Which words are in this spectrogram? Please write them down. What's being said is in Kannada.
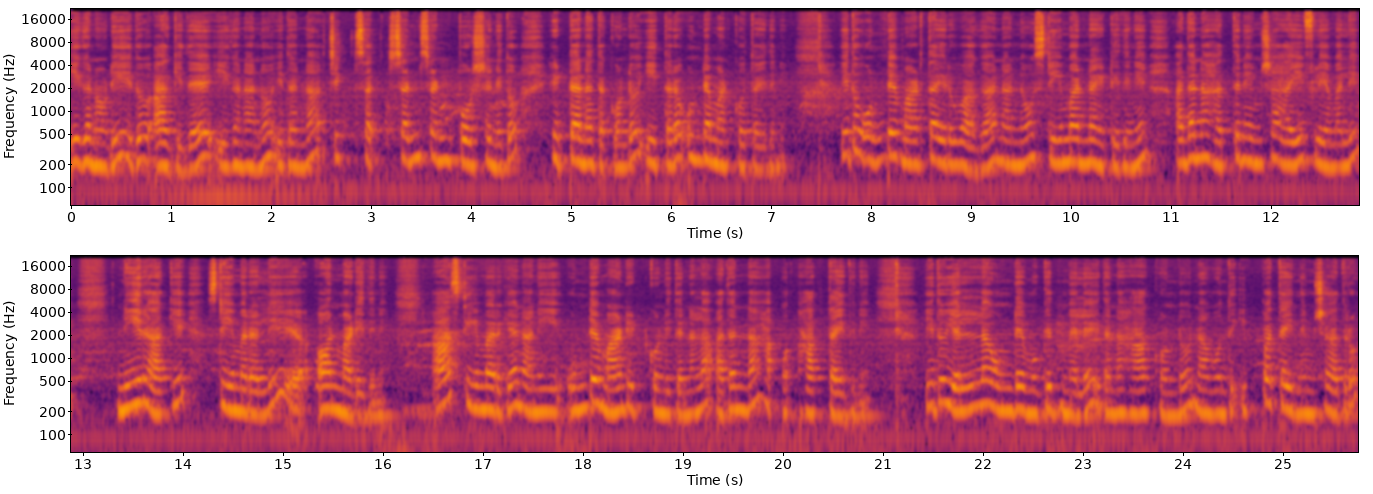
ಈಗ ನೋಡಿ ಇದು ಆಗಿದೆ. ಈಗ ನಾನು ಇದನ್ನು ಚಿಕ್ಕ ಸಣ್ಣ ಸಣ್ಣ ಪೋರ್ಷನ್ ಇದು ಹಿಟ್ಟನ್ನು ತಗೊಂಡು ಈ ಥರ ಉಂಡೆ ಮಾಡ್ಕೋತಾ ಇದ್ದೀನಿ. ಇದು ಉಂಡೆ ಮಾಡ್ತಾ ಇರುವಾಗ ನಾನು ಸ್ಟೀಮರ್ನ ಇಟ್ಟಿದ್ದೀನಿ. ಅದನ್ನು ಹತ್ತು ನಿಮಿಷ ಹೈ ಫ್ಲೇಮಲ್ಲಿ ನೀರು ಹಾಕಿ ಸ್ಟೀಮರಲ್ಲಿ ಆನ್ ಮಾಡಿದ್ದೀನಿ. ಆ ಸ್ಟೀಮರ್ಗೆ ನಾನು ಈ ಉಂಡೆ ಮಾಡಿ ಇಟ್ಕೊಂಡಿದ್ದೇನಲ್ಲ ಅದನ್ನು ಹಾಕ್ತಾ ಇದ್ದೀನಿ. ಇದು ಎಲ್ಲ ಉಂಡೆ ಮುಗಿದ ಮೇಲೆ ಇದನ್ನು ಹಾಕ್ಕೊಂಡು ನಾವೊಂದು ಇಪ್ಪತ್ತೈದು ನಿಮಿಷ ಆದರೂ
